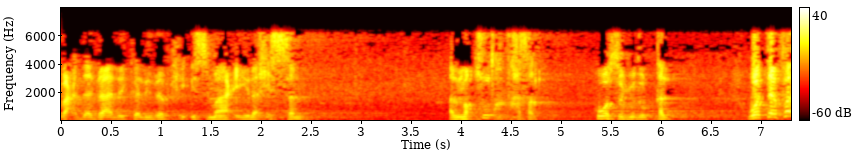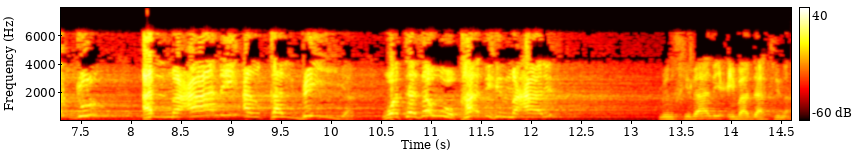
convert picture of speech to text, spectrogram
بعد ذلك لذبح إسماعيل حسا. المقصود قد حصل هو سجود القلب. وتفجر المعاني القلبية. وتذوق هذه المعارف من خلال عباداتنا.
